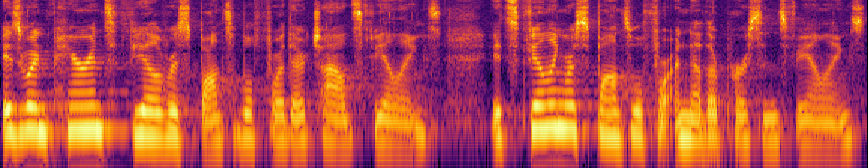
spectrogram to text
is when parents feel responsible for their child's feelings. It's feeling responsible for another person's feelings.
